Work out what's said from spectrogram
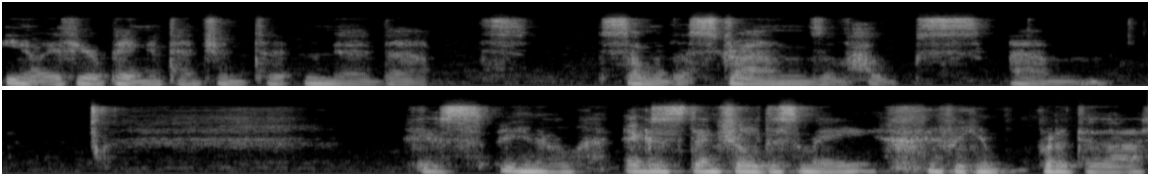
you know, if you're paying attention to Una, that some of the strands of hopes, um, I guess, you know, existential dismay, if we can put it to that,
